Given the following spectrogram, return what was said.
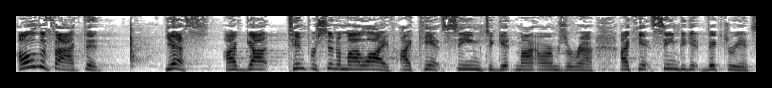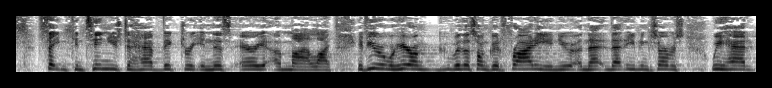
Own the fact that, yes, I've got 10% of my life I can't seem to get my arms around. I can't seem to get victory and Satan continues to have victory in this area of my life. If you were here on, with us on Good Friday and you, in that, that evening service, we had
